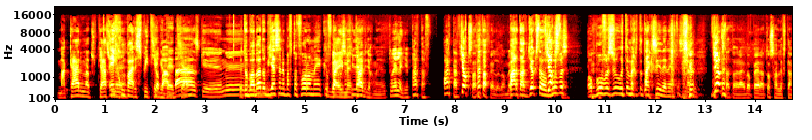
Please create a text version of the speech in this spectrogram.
Μακάρι να τους πιάσουν. Έχουν πάρει σπίτια και ο και τέτοια. μπαμπάς και ναι. Ε, τον μπαμπά τον πιάσανε από αυτό φόρο με Τον 700 καημένο. Τα χιλιάδες. διώχνε. Του έλεγε πάρτα, πάρτα, διώξτα, δεν τα θέλω εδώ μέσα. Πάρτα, διώξτε ο Διώξτε. μπούφος. Ο μπούφος σου ούτε μέχρι το ταξί δεν έφτασε. να- Διώξτα τώρα εδώ πέρα τόσα λεφτά.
